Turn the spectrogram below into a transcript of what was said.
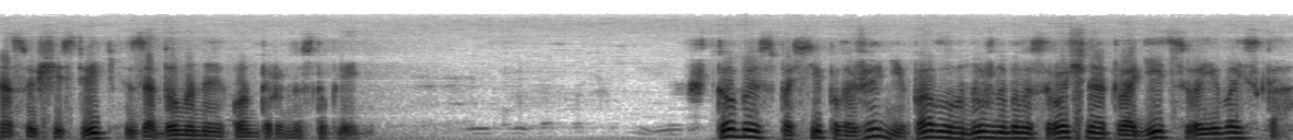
осуществить задуманное контрнаступление. Чтобы спасти положение, Павлову нужно было срочно отводить свои войска.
